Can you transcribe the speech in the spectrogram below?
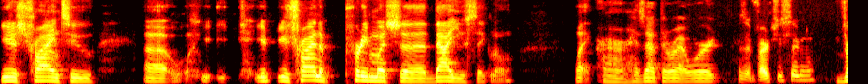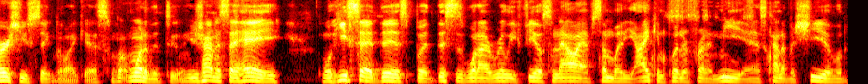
You're just trying to uh, you're, you're trying to pretty much uh, value signal. Like, uh, is that the right word? Is it virtue signal? Virtue signal, I guess. One of the two. You're trying to say, hey, well, he said this, but this is what I really feel. So now I have somebody I can put in front of me as kind of a shield.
